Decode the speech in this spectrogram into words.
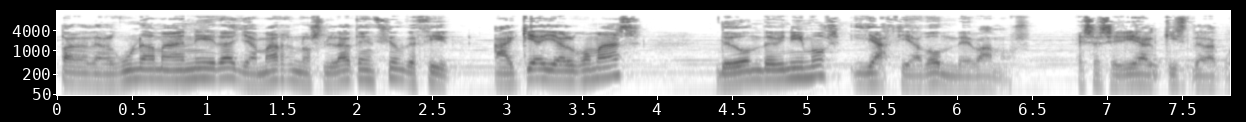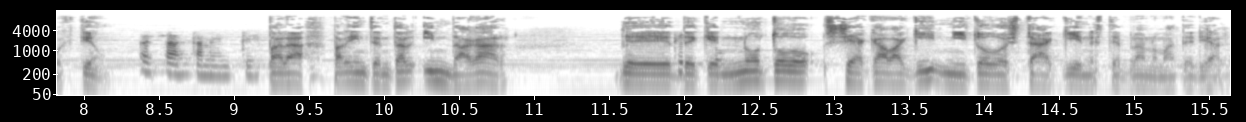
para de alguna manera llamarnos la atención, decir, aquí hay algo más, de dónde venimos y hacia dónde vamos. Ese sería el kiss de la cuestión. Exactamente. Para, para intentar indagar de, que no todo se acaba aquí ni todo está aquí en este plano material.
